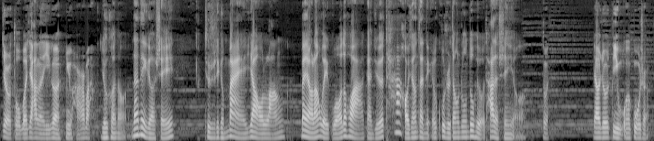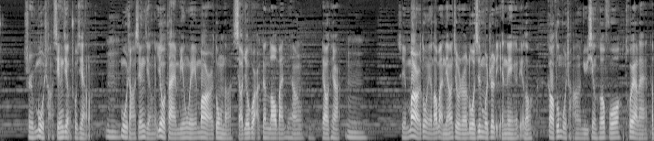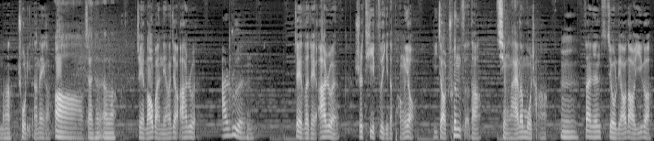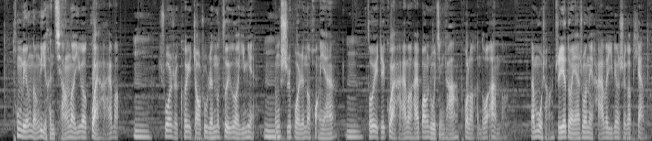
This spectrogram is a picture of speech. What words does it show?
就是佐伯家的一个女孩吧，有可能。那那个谁，就是这个卖药郎卖药郎韦国的话，感觉他好像在哪个故事当中都会有他的身影。对然后就是第五个故事，是牧场刑警出现了。嗯牧场刑警又在名为猫耳洞的小酒馆跟老板娘聊天。嗯这猫耳洞里老板娘就是《洛心木之里》那个里头告诉牧场女性和服脱下来怎么处理的那个。哦，想起来了，这老板娘叫阿润，阿润。这次这阿润是替自己的朋友一叫春子的请来的牧场。嗯三人就聊到一个通灵能力很强的一个怪孩子，嗯说是可以照出人的罪恶一面，嗯能识破人的谎言。嗯所以这怪孩子还帮助警察破了很多案子。但牧场直接断言说那孩子一定是个骗子。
